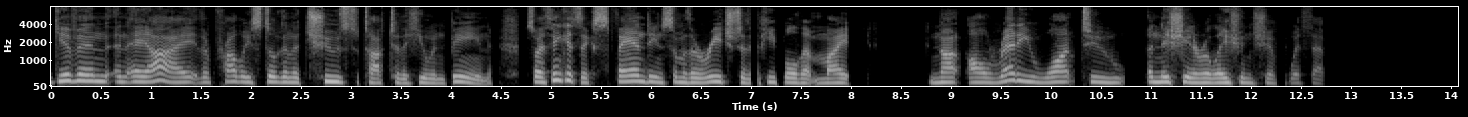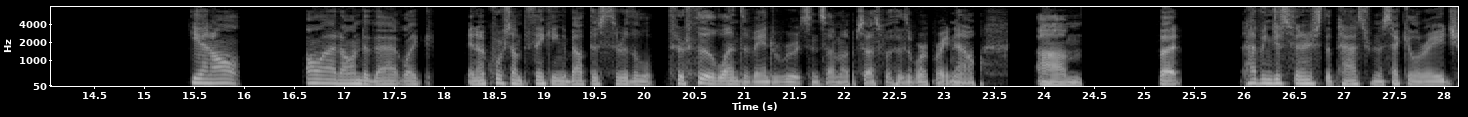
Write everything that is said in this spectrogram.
given an AI, they're probably still going to choose to talk to the human being. So I think it's expanding some of the reach to the people that might not already want to initiate a relationship with that. Yeah, and I'll I'll add on to that, like, and of course I'm thinking about this through the through the lens of Andrew Root since I'm obsessed with his work right now. Um, but having just finished the pastor in the secular age,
